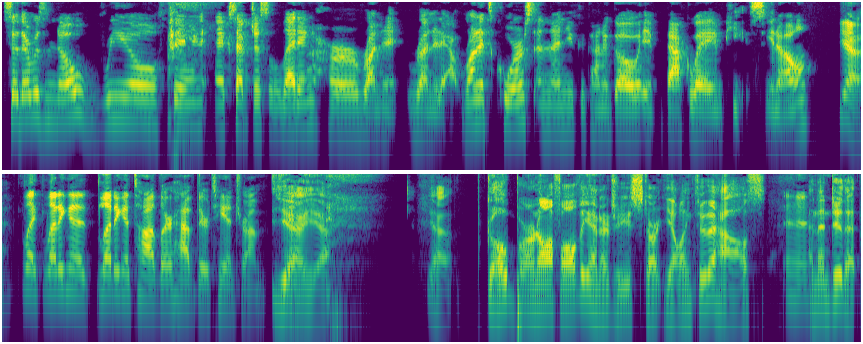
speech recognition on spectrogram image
So there was no real thing except just letting her run it, run it out, run its course, and then you could kind of go in, back away in peace. You know? Yeah, like letting a letting a toddler have their tantrum. Yeah, yeah. Yeah. Go burn off all the energy, start yelling through the house, Uh, and then do that.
